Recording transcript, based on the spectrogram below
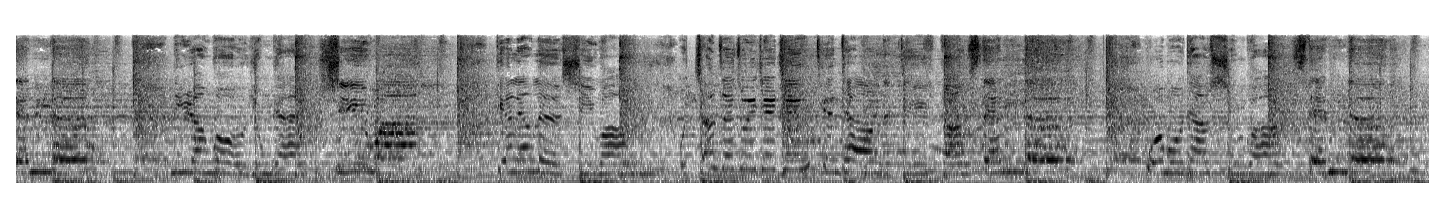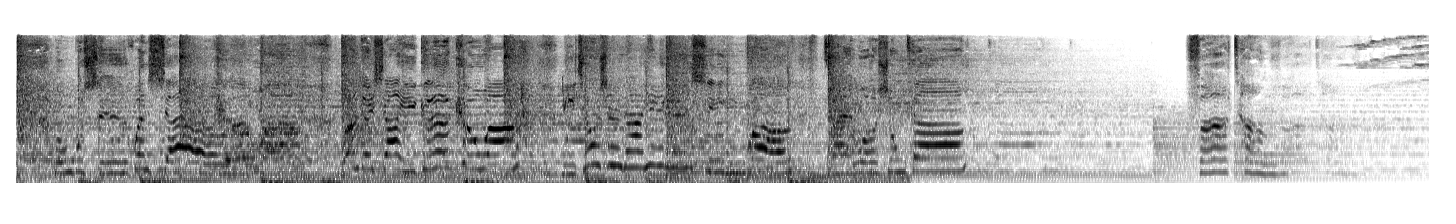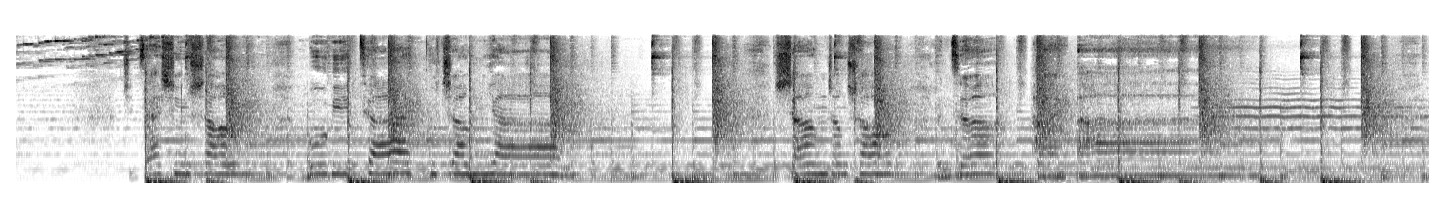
Stand up，你让我勇敢。希望点亮了希望，我站在最接近天堂的地方。Stand up，我摸到星光。Stand up，梦不是幻想。渴望灌溉下一个渴望，你就是那一点星光，在我胸膛发烫。心上，不必太过张扬，像涨潮润泽海岸，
